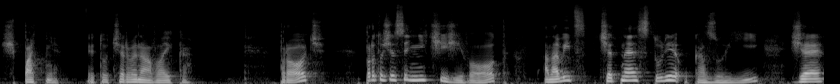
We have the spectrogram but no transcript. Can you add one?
špatně. Je to červená vlajka. Proč? Protože si ničí život a navíc četné studie ukazují, že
